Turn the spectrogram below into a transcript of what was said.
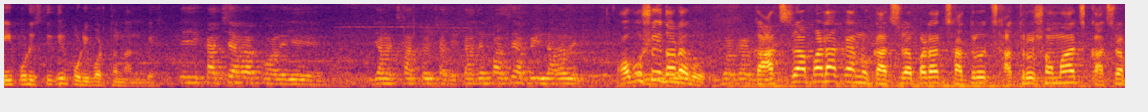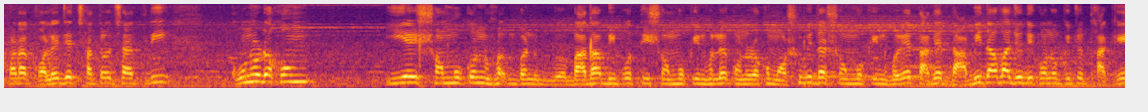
এই পরিস্থিতির পরিবর্তন আনবে। অবশ্যই দাঁড়াবো। কাঁচরাপাড়া কেন? কাঁচরাপাড়ার ছাত্র ছাত্র সমাজ কাঁচরাপাড়া কলেজের ছাত্রছাত্রী কোনো রকম ইয়ের সম্মুখীন মানে বাধা বিপত্তির সম্মুখীন হলে কোনো রকম অসুবিধার সম্মুখীন হলে তাদের দাবি দাবা যদি কোনো কিছু থাকে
